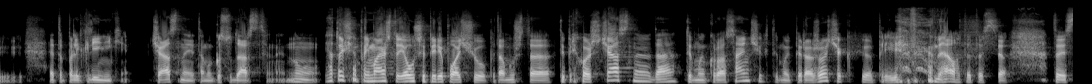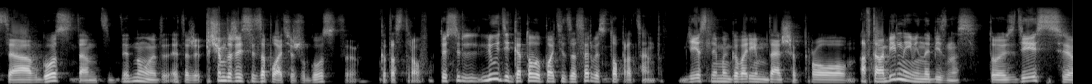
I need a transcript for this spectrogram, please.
это поликлиники частные там, и государственные. Ну, я точно понимаю, что я лучше переплачу, потому что ты приходишь в частную, да, ты мой круассанчик, ты мой пирожочек, привет, да, вот это все. То есть, а в ГОС там, ну, это, это же... Причем даже если заплатишь в ГОС, это катастрофа. То есть люди готовы платить за сервис 100%. Если мы говорим дальше про автомобильный именно бизнес, то здесь, э,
